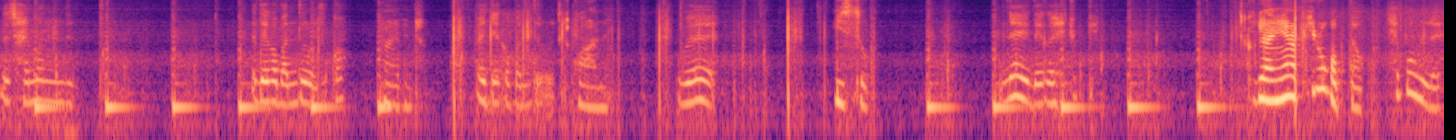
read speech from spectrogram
근데 잘 맞는데. 야, 내가 만들어줄까? 아니, 괜찮아. 아니, 내가 만들어줘. 그거 안 해. 왜? 있어. 네, 내가 해줄게. 그게 아니라 필요가 없다고. 해볼래.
